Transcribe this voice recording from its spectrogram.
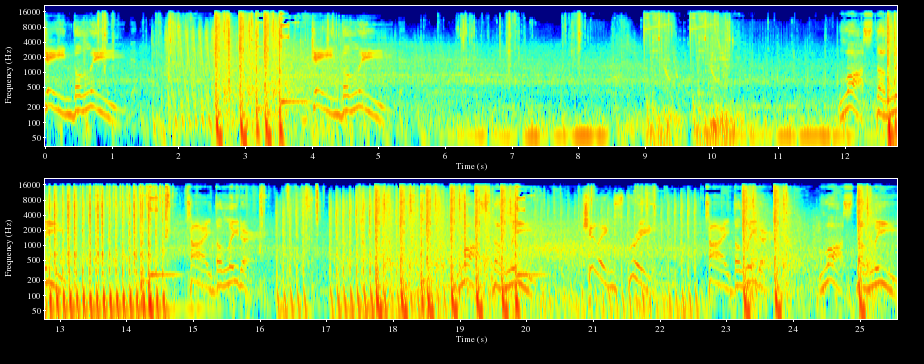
Gain the lead. Gain the lead. Lost the lead. Tied the leader. Lost the lead. Killing spree. Tied the leader. Lost the lead.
